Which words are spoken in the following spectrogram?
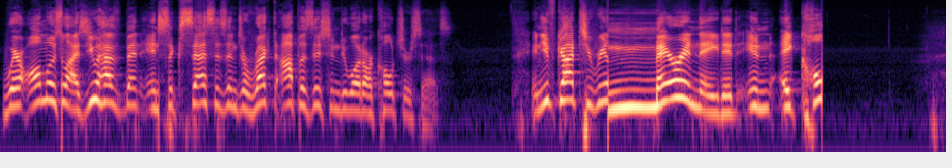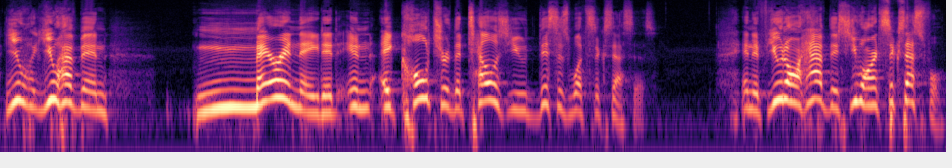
where almost realize you have been in success is in direct opposition to what our culture says. And you've got to really marinated in a culture. You, you have been marinated in a culture that tells you this is what success is. And if you don't have this, you aren't successful.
